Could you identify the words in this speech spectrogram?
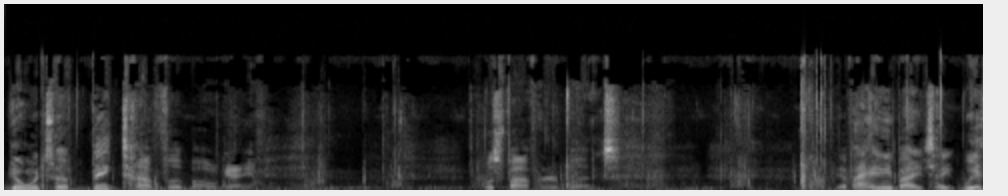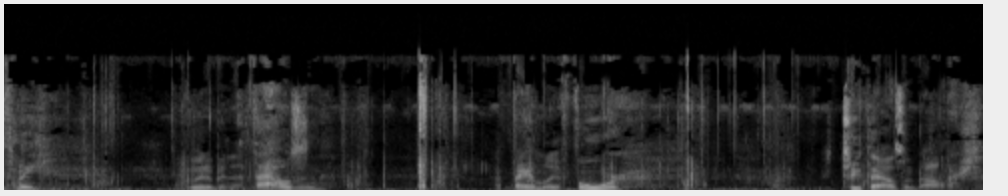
going to a big time football game was 500 bucks. If I had anybody take with me, it would have been a thousand. A family of four, two thousand dollars.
